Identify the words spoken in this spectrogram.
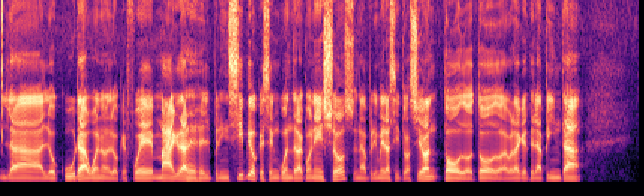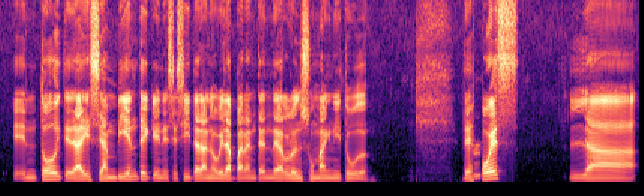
la locura, bueno, de lo que fue Magda desde el principio que se encuentra con ellos, en la primera situación, todo, todo, la verdad que te la pinta en todo y te da ese ambiente que necesita la novela para entenderlo en su magnitud. Después, la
